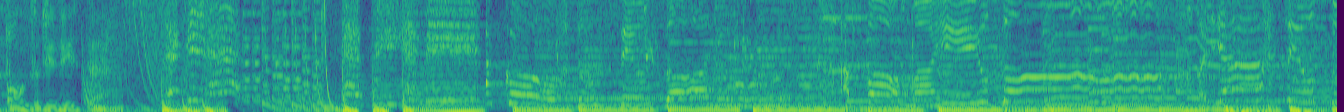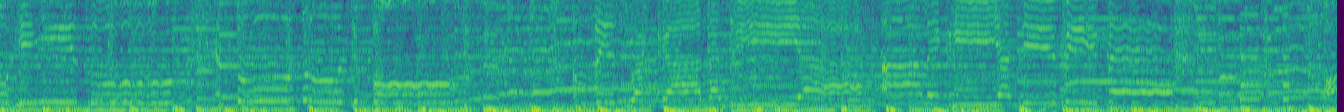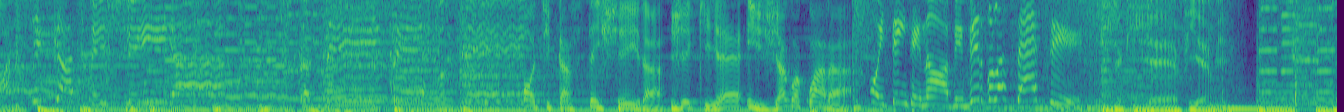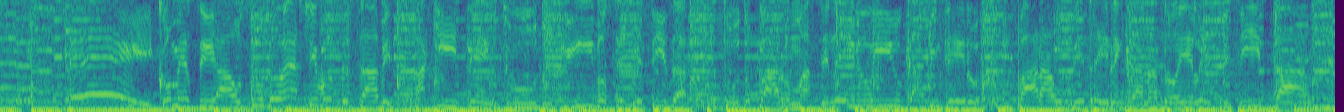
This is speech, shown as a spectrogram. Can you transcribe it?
Ponto de Vista. A Óticas Teixeira, Jequié e Jaguaquara. 89,7. Jequié FM. Ei, Comercial Sudoeste, você sabe, aqui tem tudo que você precisa. Tudo para o marceneiro e o carpinteiro, para o pedreiro, encanador e eletricista.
